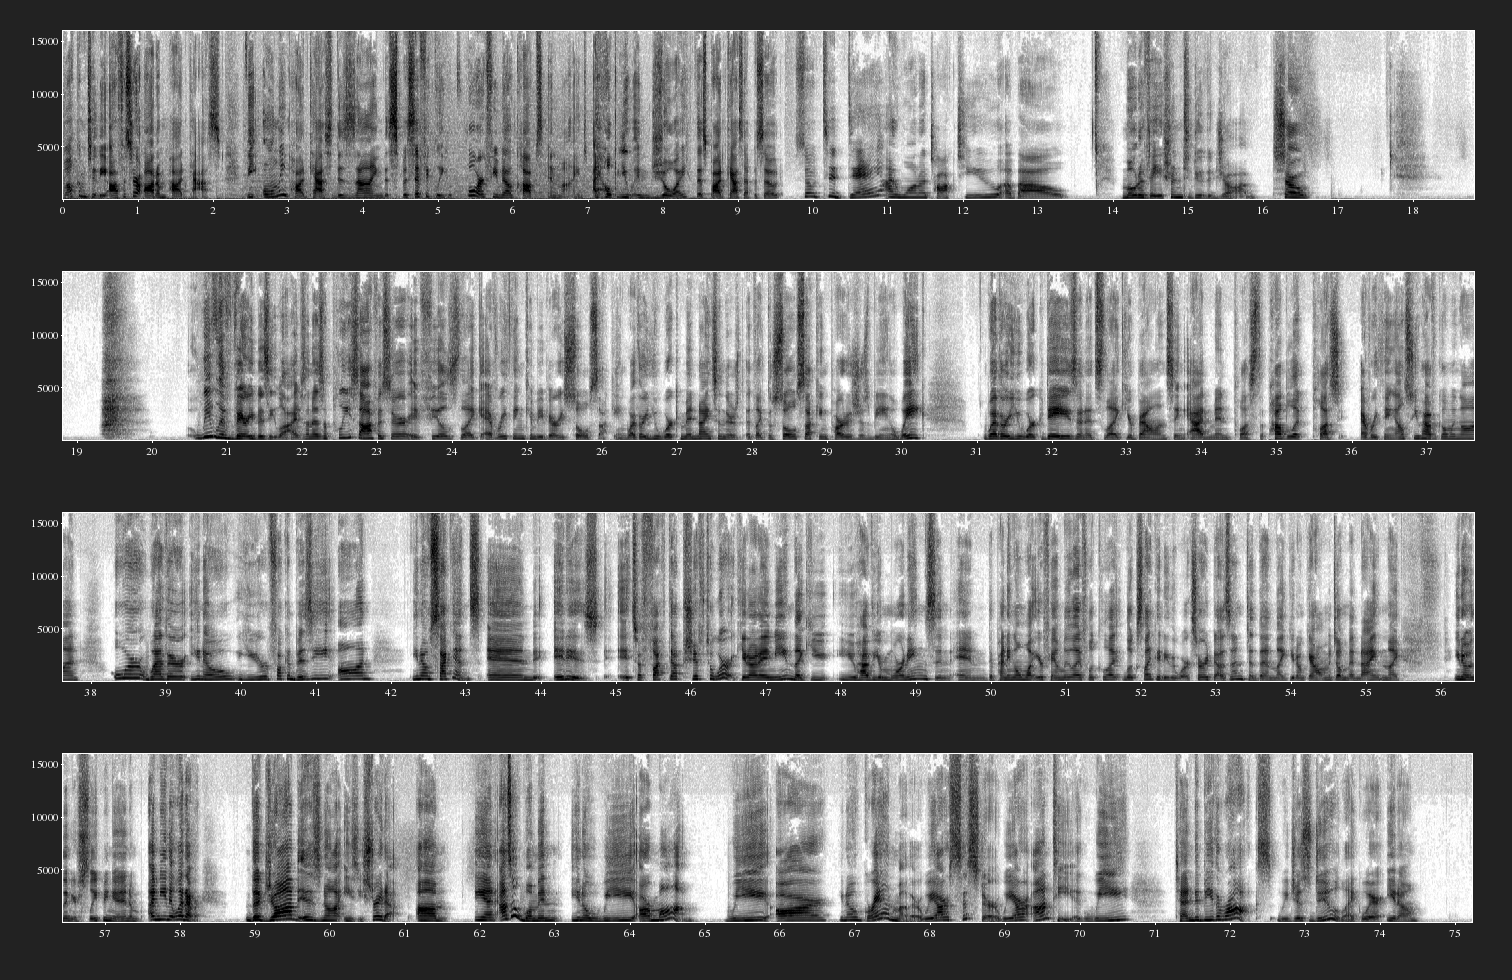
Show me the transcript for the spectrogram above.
Welcome to the Officer Autumn podcast, the only podcast designed specifically for female cops in mind. I hope you enjoy this podcast episode. So, today I want to talk to you about motivation to do the job. So, we live very busy lives and as a police officer it feels like everything can be very soul sucking whether you work midnights and there's like the soul sucking part is just being awake whether you work days and it's like you're balancing admin plus the public plus everything else you have going on or whether you know you're fucking busy on you know seconds and it is it's a fucked up shift to work you know what i mean? Like you you have your mornings and and depending on what your family life look like looks like it either works or it doesn't and then like you don't get home until midnight and like you know and then you're sleeping in and i mean it whatever. The job is not easy straight up. Um and as a woman you know we are mom. We are you know grandmother. We are sister. We are auntie. Like we tend to be the rocks. We just do. Like where, you know,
